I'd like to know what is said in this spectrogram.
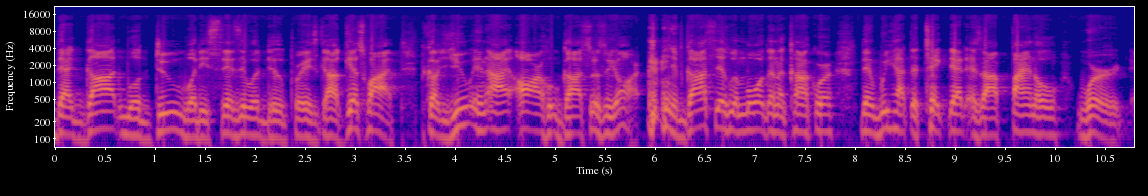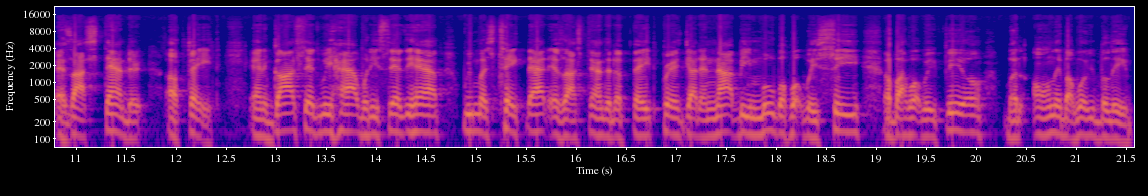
that God will do what he says he will do. Praise God. Guess why? Because you and I are who God says we are. if God says we're more than a conqueror, then we have to take that as our final word, as our standard of faith. And if God says we have what he says we have, we must take that as our standard of faith, praise God, and not be moved by what we see, about what we feel, but only by what we believe.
